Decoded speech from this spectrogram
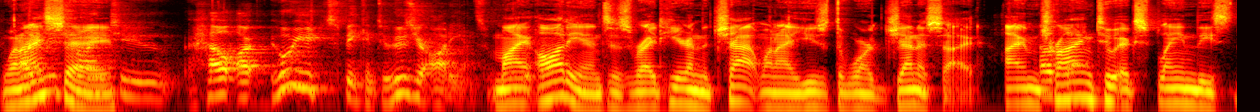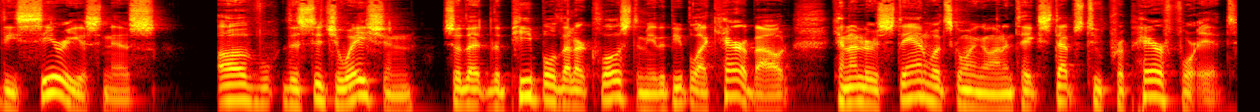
When I say- to how are, who are you speaking to? Who's your audience? My audience is right here in the chat when I use the word genocide. I'm Okay. trying to explain the the seriousness of the situation so that the people that are close to me, the people I care about, can understand what's going on and take steps to prepare for it.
